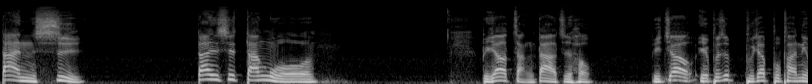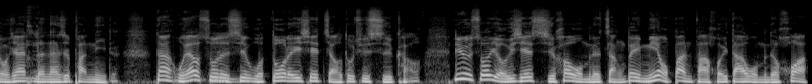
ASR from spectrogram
但是，但是当我比较长大之后，比较也不是比较不叛逆，我现在仍然是叛逆的。但我要说的是，我多了一些角度去思考。例如说，有一些时候我们的长辈没有办法回答我们的话。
